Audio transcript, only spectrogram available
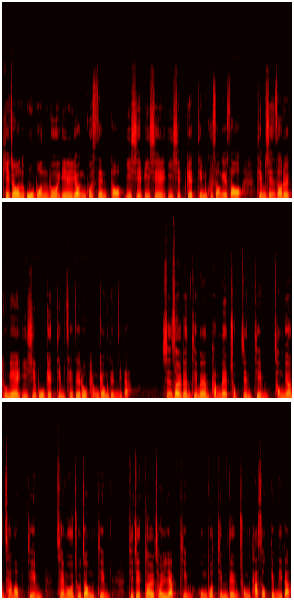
기존 5본부 1연구센터 22실 20개 팀 구성에서 팀 신설을 통해 25개 팀 체제로 변경됩니다. 신설된 팀은 판매 촉진팀, 청년 창업팀, 채무 조정팀, 디지털 전략팀, 홍보팀 등 총 5개입니다.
